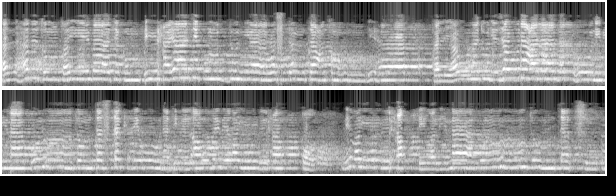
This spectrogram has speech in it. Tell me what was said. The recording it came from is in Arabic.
أذهبتم طيباتكم في حياتكم الدنيا واستمتعتم بها فاليوم تجزون عذاب الهون بما كنتم تستكبرون في الأرض بغير الحق بغير الحق وبما كنتم تفسقون.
